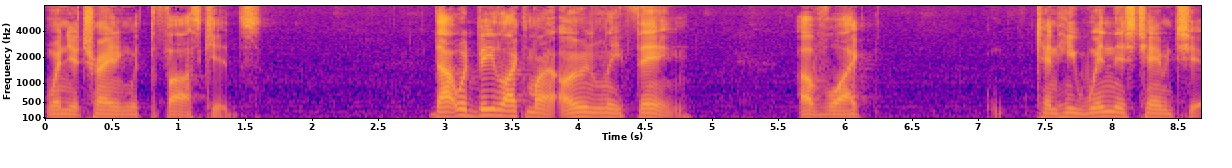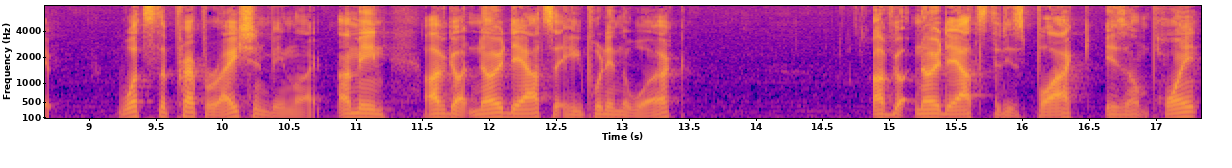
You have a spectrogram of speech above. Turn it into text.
when you're training with the fast kids? That would be like my only thing of like can he win this championship? What's the preparation been like? I mean, I've got no doubts that he put in the work. I've got no doubts that his bike is on point.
